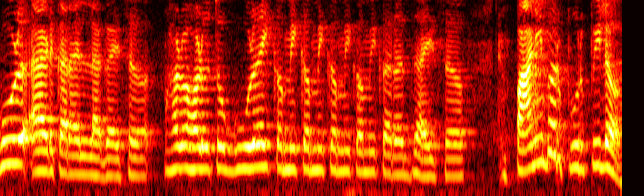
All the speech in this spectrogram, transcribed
गूळ ॲड करायला लागायचं. हळूहळू तो गूळही कमी कमी कमी कमी करत जायचं. पाणी भरपूर पिलं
